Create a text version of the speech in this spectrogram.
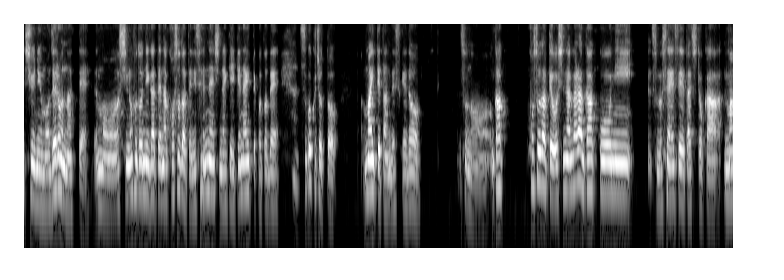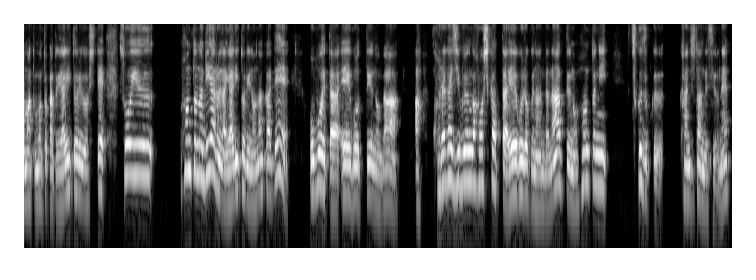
収入もゼロになって、もう死ぬほど苦手な子育てに専念しなきゃいけないってことで、すごくちょっと参ってたんですけど、その、が子育てをしながら学校にその先生たちとかママ友とかとやり取りをして、そういう本当のリアルなやり取りの中で覚えた英語っていうのが、あ、これが自分が欲しかった英語力なんだなっていうのを本当につくづく感じたんですよね。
